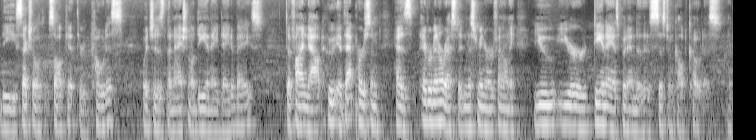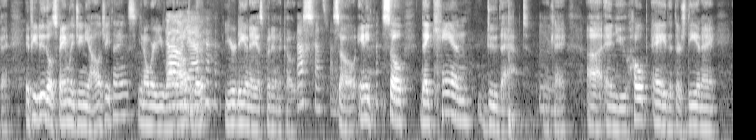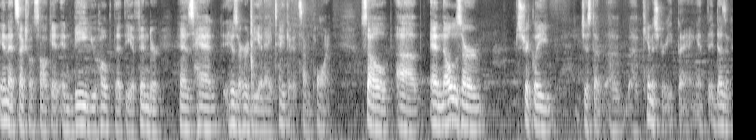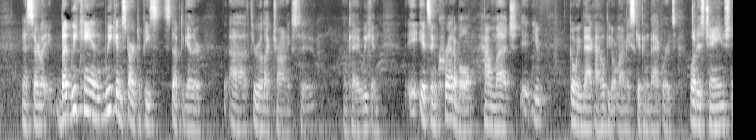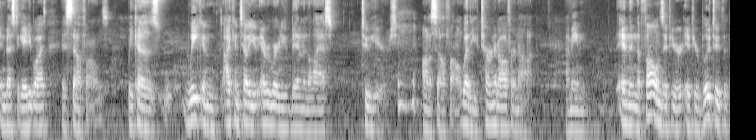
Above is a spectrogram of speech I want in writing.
the sexual assault kit through CODIS, which is the National DNA Database, to find out who, if that person has ever been arrested, misdemeanor or felony, you your DNA is put into this system called CODIS. Okay, if you do those family genealogy things, you know where you write oh, yeah. to do it, your DNA is put into CODIS. Oh, that's funny. So any so they can do that. Mm-hmm. Okay, uh, and you hope a that there's DNA in that sexual assault kit, and b you hope that the offender has had his or her DNA taken at some point. So, uh, and those are strictly just a, a, a chemistry thing. It, it, doesn't necessarily, but we can we can start to piece stuff together uh, through electronics too. Okay, we can. It's incredible how much it, you going back, I hope you don't mind me skipping backwards. What has changed investigative wise is cell phones because we can I can tell you everywhere you've been in the last two years on a cell phone, whether you turn it off or not. I mean, and then the phones, if you're if your Bluetooth,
